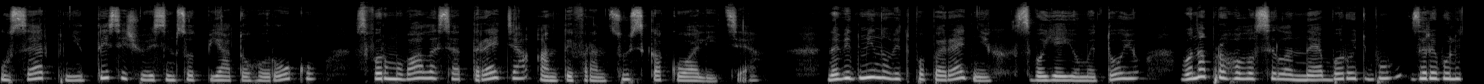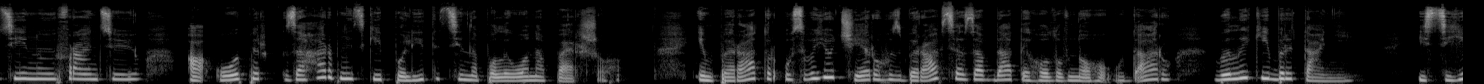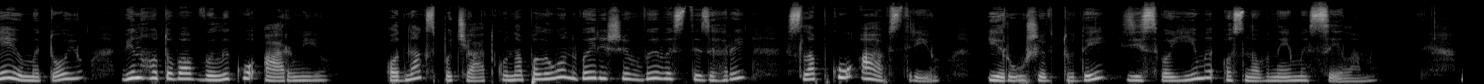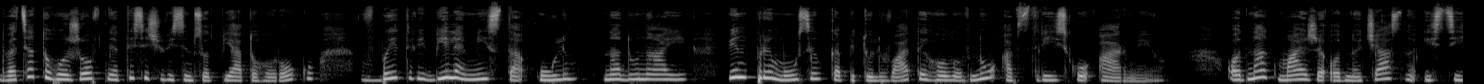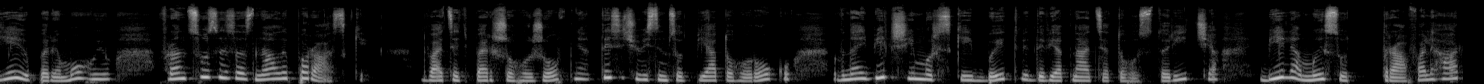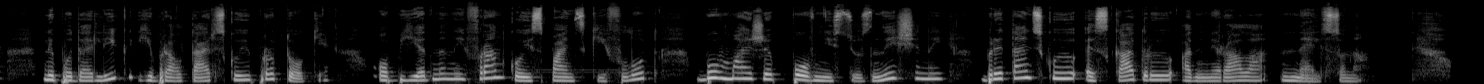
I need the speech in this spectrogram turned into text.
У серпні 1805 року сформувалася третя антифранцузька коаліція. На відміну від попередніх, своєю метою вона проголосила не боротьбу з революційною Францією, а опір загарбницькій політиці Наполеона І. Імператор у свою чергу збирався завдати головного удару Великій Британії, і з цією метою він готував велику армію. Однак спочатку Наполеон вирішив вивести з гри слабку Австрію і рушив туди зі своїми основними силами. 20 жовтня 1805 року в битві біля міста Ульм на Дунаї він примусив капітулювати головну австрійську армію. Однак майже одночасно із цією перемогою французи зазнали поразки. 21 жовтня 1805 року в найбільшій морській битві 19 століття біля мису Трафальгар неподалік Гібралтарської протоки. Об'єднаний франко-іспанський флот був майже повністю знищений британською ескадрою адмірала Нельсона.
